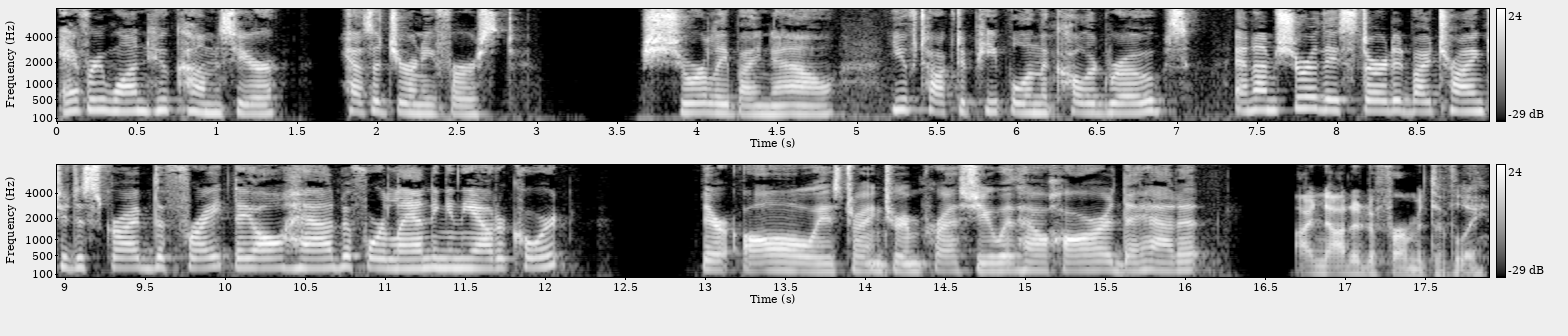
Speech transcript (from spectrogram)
Everyone who comes here has a journey first. Surely by now you've talked to people in the colored robes, and I'm sure they started by trying to describe the fright they all had before landing in the outer court. They're always trying to impress you with how hard they had it. I nodded affirmatively.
